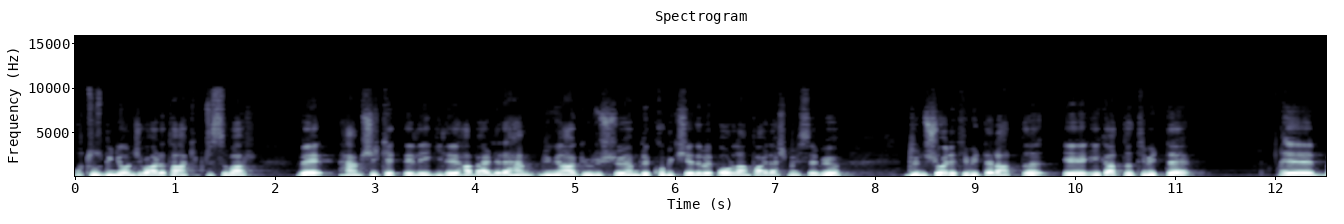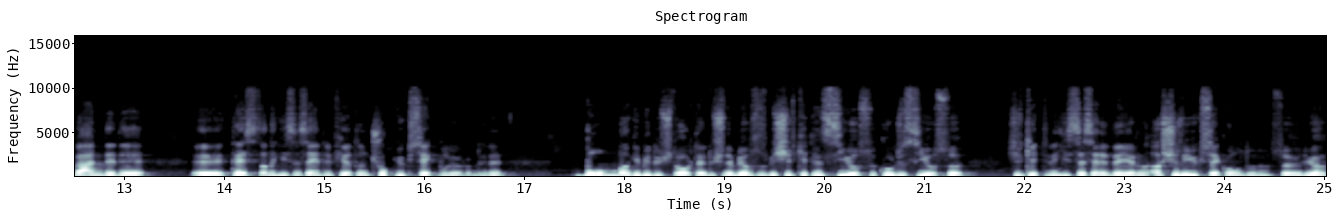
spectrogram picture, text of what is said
30 milyon civarında takipçisi var. Ve hem şirketleriyle ilgili haberlere hem dünya görüşü hem de komik şeyleri hep oradan paylaşmayı seviyor. Dün şöyle tweetler attı. Ee, ilk attığı tweette e, ben dedi e, Tesla'nın hisse senedi fiyatını çok yüksek buluyorum dedi. Bomba gibi düştü ortaya. Düşünebiliyor musunuz? Bir şirketin CEO'su, kurucu CEO'su şirketinin hisse senedi değerinin aşırı yüksek olduğunu söylüyor.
